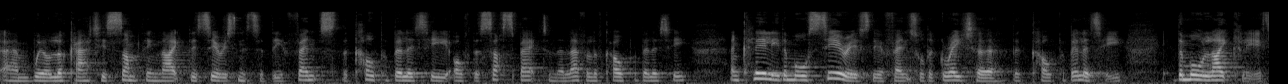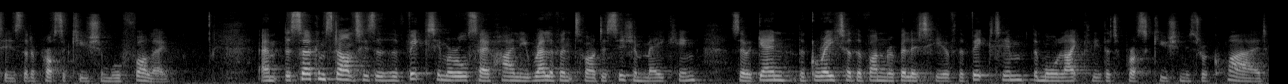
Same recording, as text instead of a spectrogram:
um, we'll look at is something like the seriousness of the offence, the culpability of the suspect and the level of culpability. And clearly, the more serious the offence or the greater the culpability, the more likely it is that a prosecution will follow. Um, the circumstances of the victim are also highly relevant to our decision making. So, again, the greater the vulnerability of the victim, the more likely that a prosecution is required.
